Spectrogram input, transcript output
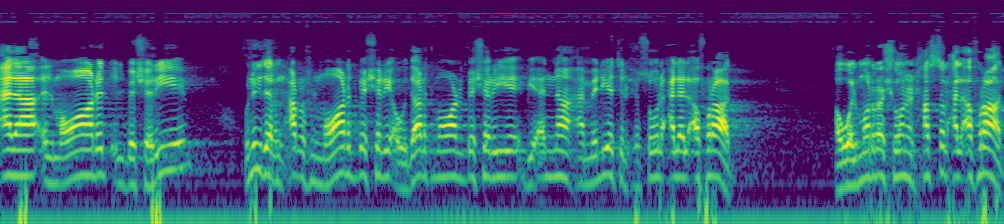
على الموارد البشرية ونقدر نعرف الموارد البشرية أو إدارة الموارد البشرية بأنها عملية الحصول على الأفراد. أول مرة شلون نحصل على الأفراد؟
